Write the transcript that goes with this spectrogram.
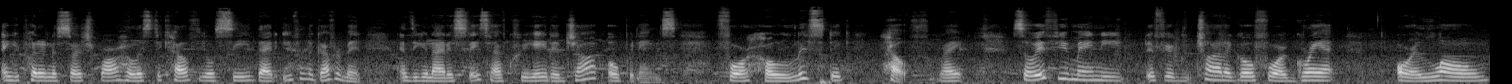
and you put in the search bar holistic health, you'll see that even the government in the United States have created job openings for holistic health, right? So if you may need, if you're trying to go for a grant or a loan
